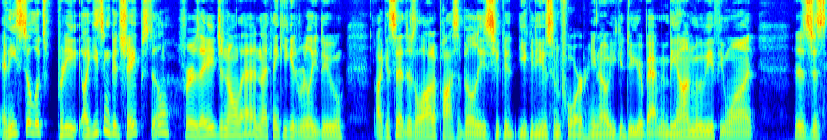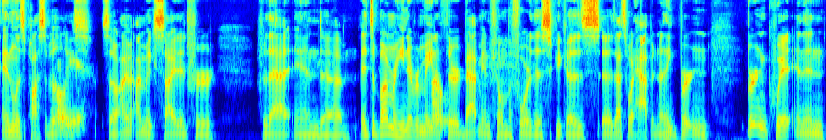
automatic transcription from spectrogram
And he still looks pretty like he's in good shape still for his age and all that. And I think he could really do like I said, there's a lot of possibilities you could you could use him for. You know, you could do your Batman Beyond movie if you want. There's just endless possibilities. Oh, yeah. So I'm I'm excited for for that, and uh, it's a bummer he never made a third Batman film before this because uh, that's what happened. I think Burton Burton quit, and then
